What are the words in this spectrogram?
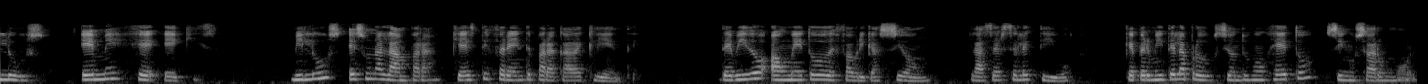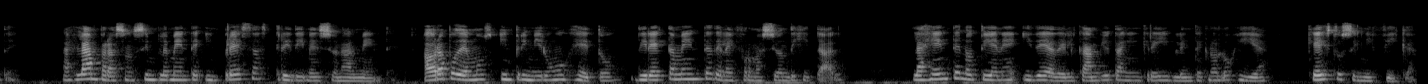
luz MGX. Mi luz es una lámpara que es diferente para cada cliente, debido a un método de fabricación, láser selectivo, que permite la producción de un objeto sin usar un molde. Las lámparas son simplemente impresas tridimensionalmente. Ahora podemos imprimir un objeto directamente de la información digital. La gente no tiene idea del cambio tan increíble en tecnología que esto significa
